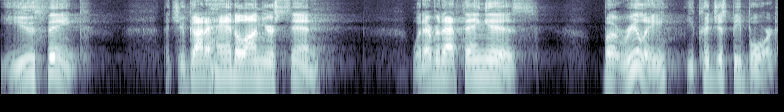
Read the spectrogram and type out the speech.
You think that you've got a handle on your sin, whatever that thing is, but really, you could just be bored.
